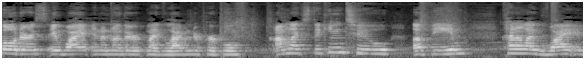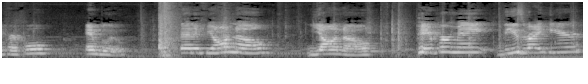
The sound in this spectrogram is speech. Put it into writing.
folders, a white and another like lavender purple. I'm like sticking to a theme, kind of like white and purple and blue. And if y'all know, y'all know, Papermate, these right here,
